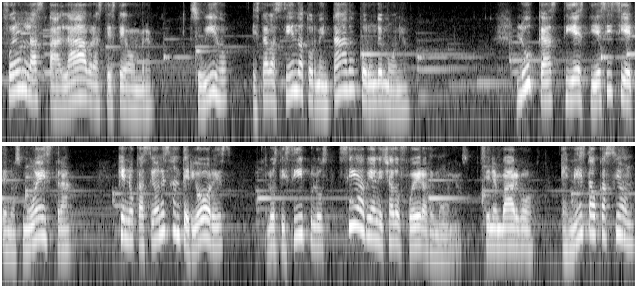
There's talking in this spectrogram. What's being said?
fueron las palabras de este hombre. Su hijo estaba siendo atormentado por un demonio. Lucas 10, 17 nos muestra que en ocasiones anteriores los discípulos sí habían echado fuera demonios. Sin embargo, en esta ocasión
